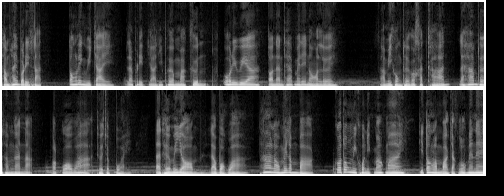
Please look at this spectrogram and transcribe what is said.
ทำให้บริษัทต้องเร่งวิจัยและผลิตยาที่เพิ่มมากขึ้น โอลิเวียตอนนั้นแทบไม่ได้นอนเลย สามีของเธอก็ขัดค้านและห้ามเธอทำงานหนัก เพราะกลัวว่าเธอจะป่วย แต่เธอไม่ยอมแล้วบอกว่า ถ้าเราไม่ลำบาก ก็ต้องมีคนอีกมากมาย ที่ต้องลำบากจากโรคแน่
